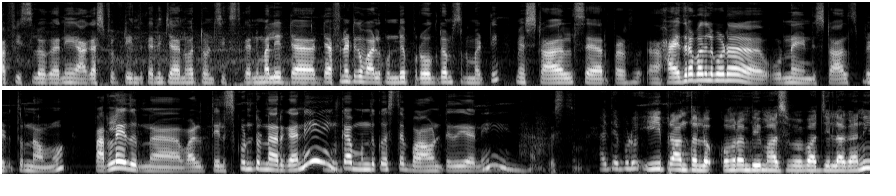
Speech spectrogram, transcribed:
ఆఫీస్లో కానీ ఆగస్ట్ ఫిఫ్టీన్త్ కానీ జనవరి ట్వంటీ సిక్స్త్ కానీ మళ్ళీ డెఫినెట్గా వాళ్ళకు ఉండే ప్రోగ్రామ్స్ని బట్టి మేము స్టాల్స్ ఏర్పడ హైదరాబాద్లో కూడా ఉన్నాయండి స్టాల్స్ పెడుతున్నాము. పర్లేదు నా వాళ్ళు తెలుసుకుంటున్నారు కానీ ఇంకా ముందుకు వస్తే బాగుంటుంది అని అనిపిస్తుంది. అయితే ఇప్పుడు ఈ ప్రాంతంలో కొమరం భీం ఆసిఫాబాద్ జిల్లా కానీ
